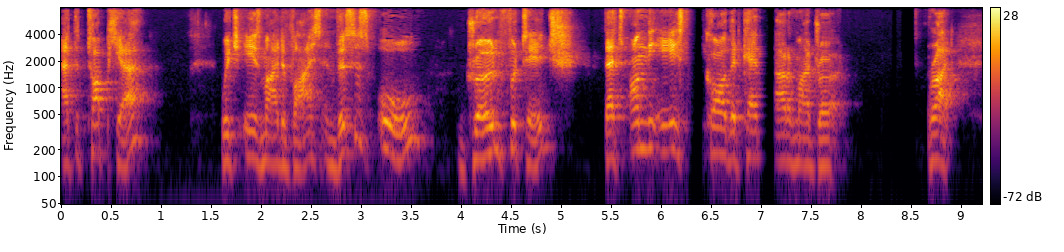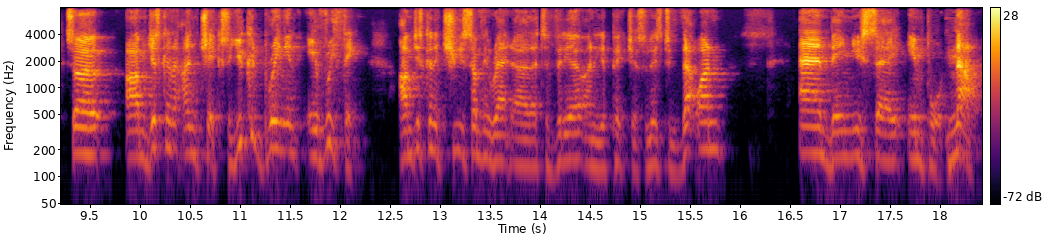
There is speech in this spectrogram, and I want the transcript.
at the top here, which is my device. And this is all drone footage that's on the SD card that came out of my drone. Right. So I'm just going to uncheck. So you could bring in everything. I'm just going to choose something right uh, that's a video. I need a picture. So let's do that one. And then you say import. Now,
